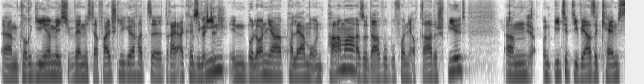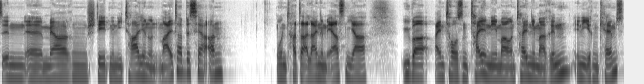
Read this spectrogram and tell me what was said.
Ähm, Korrigiere mich, wenn ich da falsch liege, hat äh, drei Akademien in Bologna, Palermo und Parma, also da, wo Buffon ja auch gerade spielt. Ähm, ja. Und bietet diverse Camps in äh, mehreren Städten in Italien und Malta bisher an. Und hatte allein im ersten Jahr über 1000 Teilnehmer und Teilnehmerinnen in ihren Camps.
